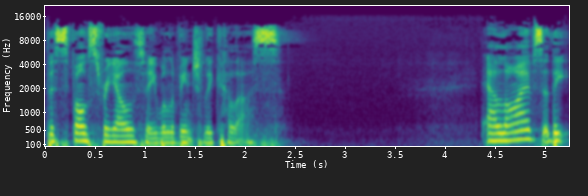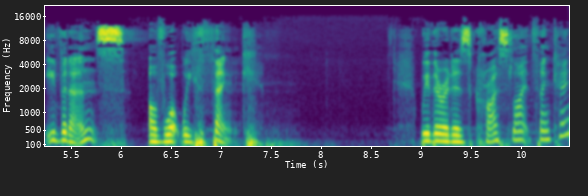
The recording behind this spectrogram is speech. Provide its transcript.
This false reality will eventually kill us. Our lives are the evidence of what we think, whether it is Christ like thinking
